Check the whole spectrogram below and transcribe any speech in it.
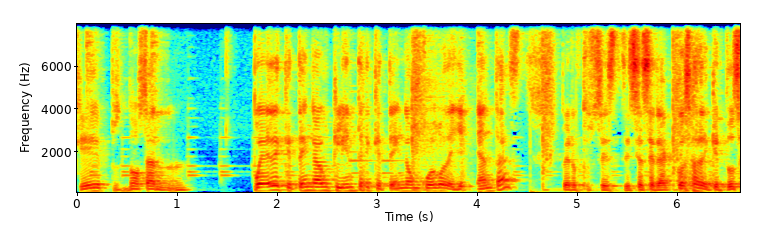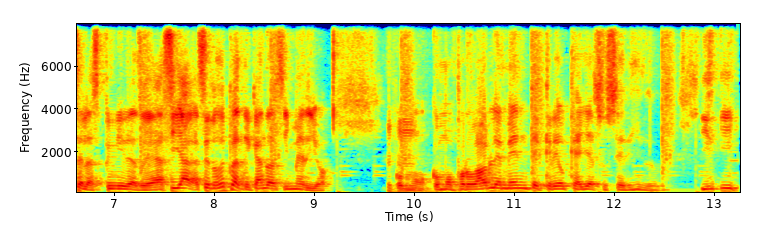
qué, pues no, o sea, puede que tenga un cliente que tenga un juego de llantas, pero pues este, se sería cosa de que tú se las pidas, güey. así, se lo estoy platicando así medio, como, como probablemente creo que haya sucedido. ¿Y, y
